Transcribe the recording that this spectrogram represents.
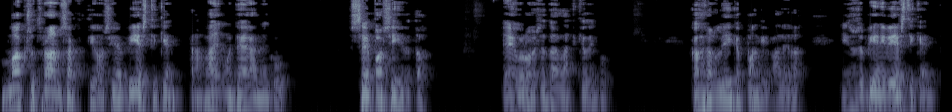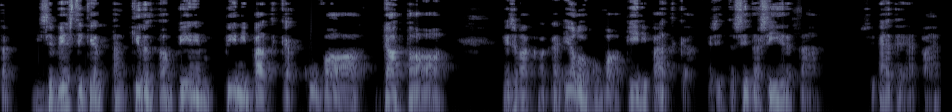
maksutransaktio on siellä viestikenttään. Vähän kuin tehdään niin SEPA-siirto euroissa tällä hetkellä niin kahden liikepankin välillä. Niin se on se pieni viestikenttä. Niin se viestikenttään kirjoitetaan pieni, pieni pätkä kuvaa, dataa, ja se vaikka, vaikka elokuvaa, pieni pätkä, ja sitten sitä siirretään sitä eteenpäin.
